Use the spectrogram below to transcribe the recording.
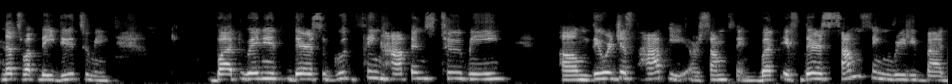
That's what they do to me but when it there's a good thing happens to me um, they were just happy or something. But if there's something really bad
